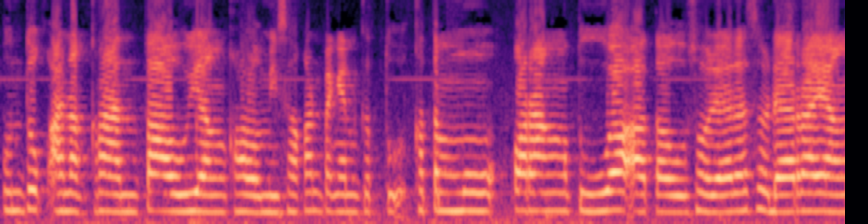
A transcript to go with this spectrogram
untuk anak rantau yang kalau misalkan pengen ketu- ketemu orang tua atau saudara-saudara yang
